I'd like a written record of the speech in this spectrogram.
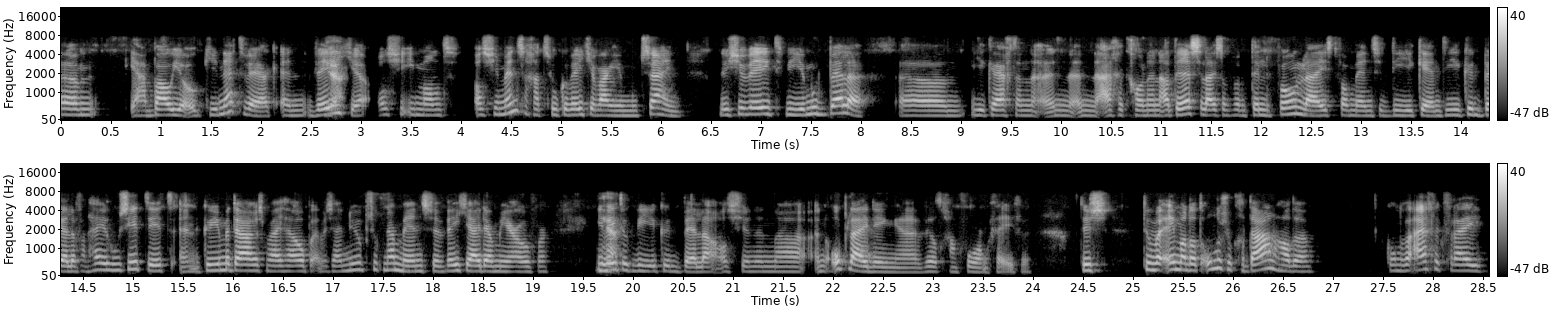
um, ja, bouw je ook je netwerk. En weet je, als je iemand, als je mensen gaat zoeken, weet je waar je moet zijn. Dus je weet wie je moet bellen. Ehm, je krijgt een, een, een, eigenlijk gewoon een adreslijst of een telefoonlijst van mensen die je kent. Die je kunt bellen van, hey, hoe zit dit? En kun je me daar eens bij helpen? En we zijn nu op zoek naar mensen. Weet jij daar meer over? Je weet ook wie je kunt bellen als je een, uh, een opleiding uh, wilt gaan vormgeven. Dus toen we eenmaal dat onderzoek gedaan hadden, konden we eigenlijk vrij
